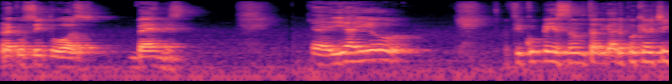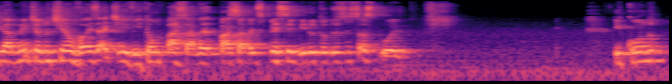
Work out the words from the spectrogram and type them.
preconceituosos, bernes. É, e aí eu fico pensando, tá ligado? Porque antigamente eu não tinha voz ativa, então passava, passava despercebido todas essas coisas. E quando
